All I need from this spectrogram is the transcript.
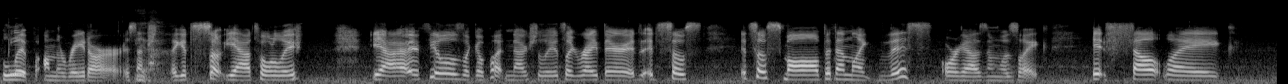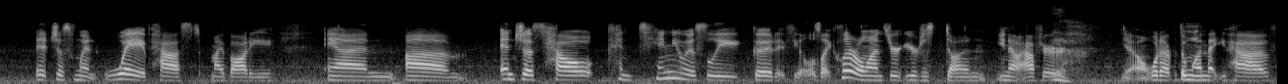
blip on the radar essentially. Like it's so yeah totally. Yeah it feels like a button actually. It's like right there. It, it's so it's so small but then like this orgasm was like it felt like it just went way past my body and um and just how continuously good it feels. Like clitoral ones you're, you're just done you know after Yeah. you know whatever the one that you have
